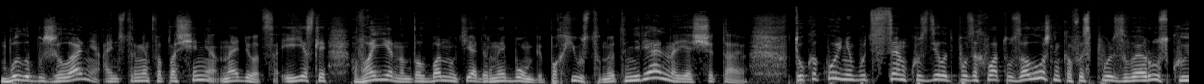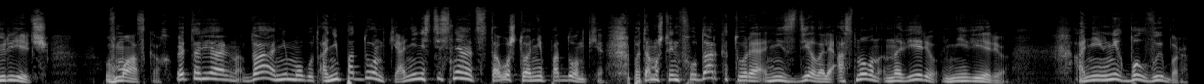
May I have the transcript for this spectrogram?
Было бы желание, а инструмент воплощения найдется. И если военным долбануть ядерной бомбе по Хьюстону, это нереально, я считаю, то какую-нибудь сценку сделать по захвату заложников, используя русскую речь, в масках. Это реально. Да, они могут. Они подонки. Они не стесняются того, что они подонки. Потому что инфоудар, который они сделали, основан на верю, не верю. Они, у них был выбор.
